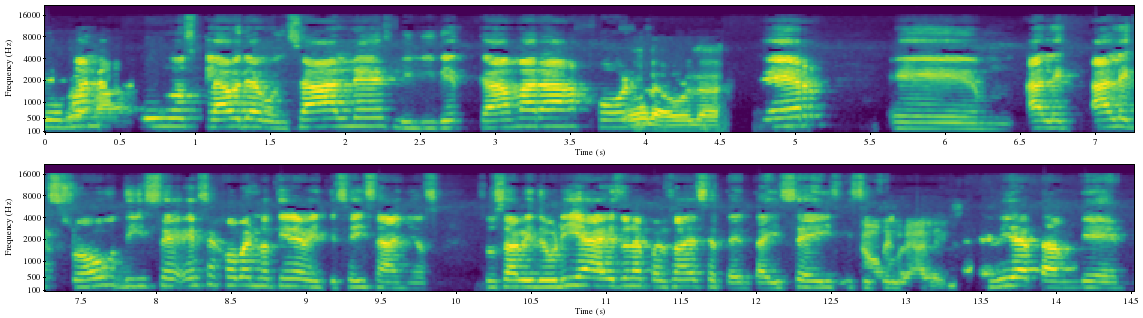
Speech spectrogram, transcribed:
Te manda saludos Claudia González, Lilibet Cámara, Jorge. Hola, hola. Eh, Alex, Alex Rowe dice, ese joven no tiene 26 años. Su sabiduría es de una persona de 76 y su no, Alex. vida también.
